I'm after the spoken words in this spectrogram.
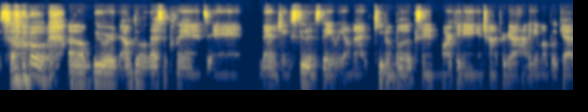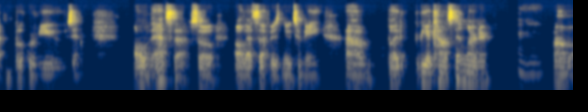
So um, we were, I'm doing lesson plans and managing students daily. I'm not keeping books and marketing and trying to figure out how to get my book out, book reviews and all of that stuff. So all that stuff is new to me. Um, but be a constant learner. Mm-hmm. Um,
